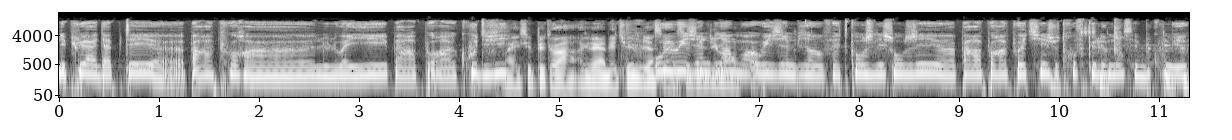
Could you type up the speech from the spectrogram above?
les plus adaptées euh, par rapport à le loyer, par rapport à coût de vie. Ouais, c'est plutôt agréable et tu aimes bien oui, cette, oui, ville bien, du Mans. Moi, oui, j'aime bien en fait. Quand je l'ai changé euh, par rapport à Poitiers, je trouve que Le Mans c'est beaucoup mieux.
